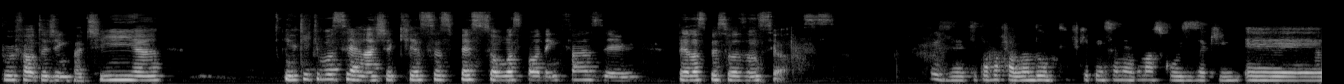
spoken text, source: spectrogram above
por falta de empatia. E o que, que você acha que essas pessoas podem fazer pelas pessoas ansiosas? Pois é, você estava falando, fiquei pensando em algumas coisas aqui. É...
